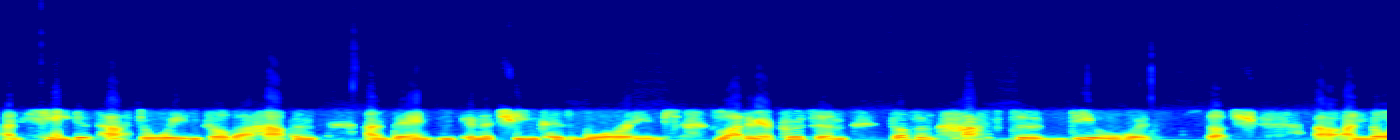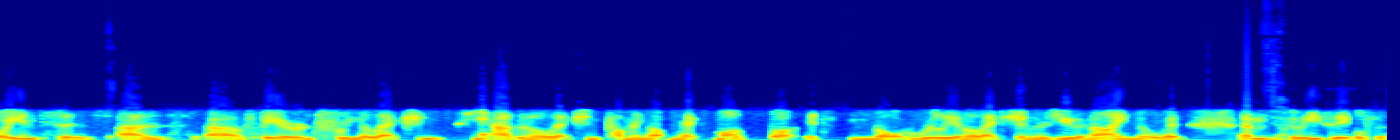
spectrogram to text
and he just has to wait until that happens, and then he can achieve his war aims. Vladimir Putin doesn't have to deal with such uh, annoyances as uh, fair and free elections. He has an election coming up next month, but it's not really an election as you and I know it. Um, yeah. So he's able to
